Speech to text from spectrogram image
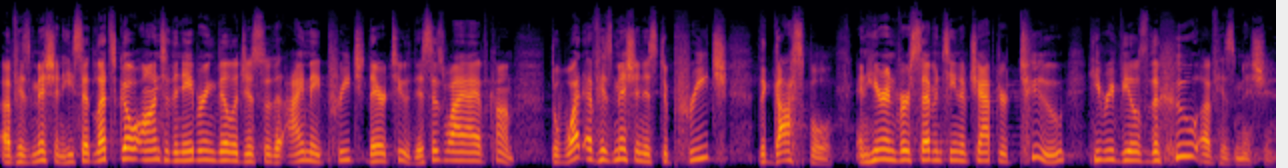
of his mission. He said, Let's go on to the neighboring villages so that I may preach there too. This is why I have come. The what of his mission is to preach the gospel. And here in verse 17 of chapter 2, he reveals the who of his mission.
